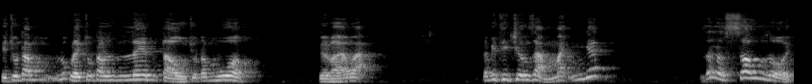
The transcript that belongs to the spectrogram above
Thì chúng ta, lúc đấy chúng ta lên tàu, chúng ta mua. Tuyệt vời không ạ? Tại vì thị trường giảm mạnh nhất, rất là sâu rồi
